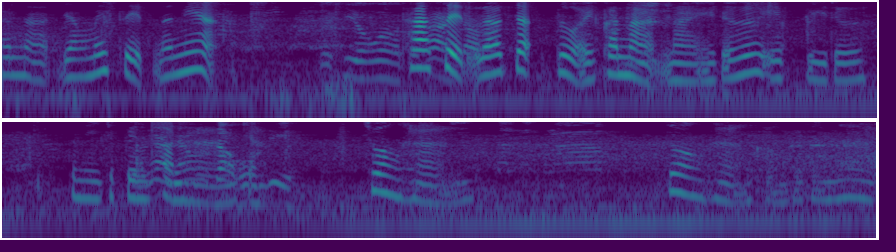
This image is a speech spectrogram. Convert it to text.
ขนาดยังไม่เสร็จนะเนี่ย ถ้าเสร็จแล้วจะสวยขนาดไหนเด้อ FC เด้อ ตัวนี้จะเป็นท่อนหางจ้ะ ช่วงหาง ช่วงหางของพญานาค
